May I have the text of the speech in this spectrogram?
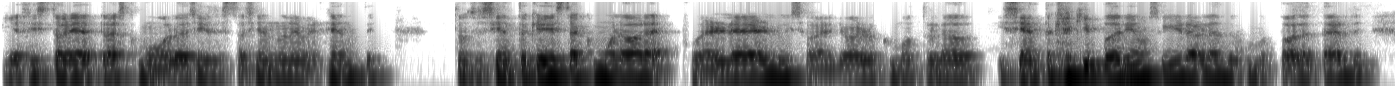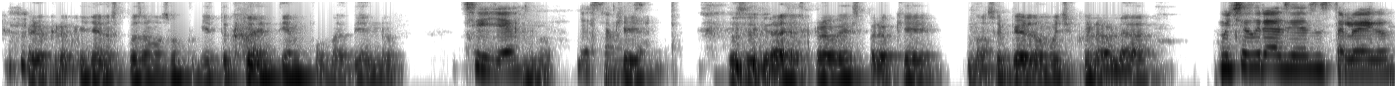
y esa historia detrás, como vos lo decís, está siendo un emergente. Entonces siento que ahí está como la hora de poder leerlo y saber llevarlo como otro lado. Y siento que aquí podríamos seguir hablando como toda la tarde, pero creo que ya nos pasamos un poquito con el tiempo, más bien no. Sí, ya, ya estamos. Entonces gracias, profe. Espero que no se pierda mucho con la hablada. Muchas gracias, hasta luego.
